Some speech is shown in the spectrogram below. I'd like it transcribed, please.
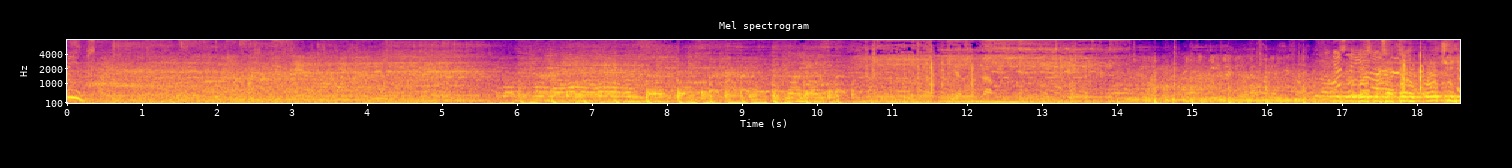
News. Сибирским сапфиром очень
